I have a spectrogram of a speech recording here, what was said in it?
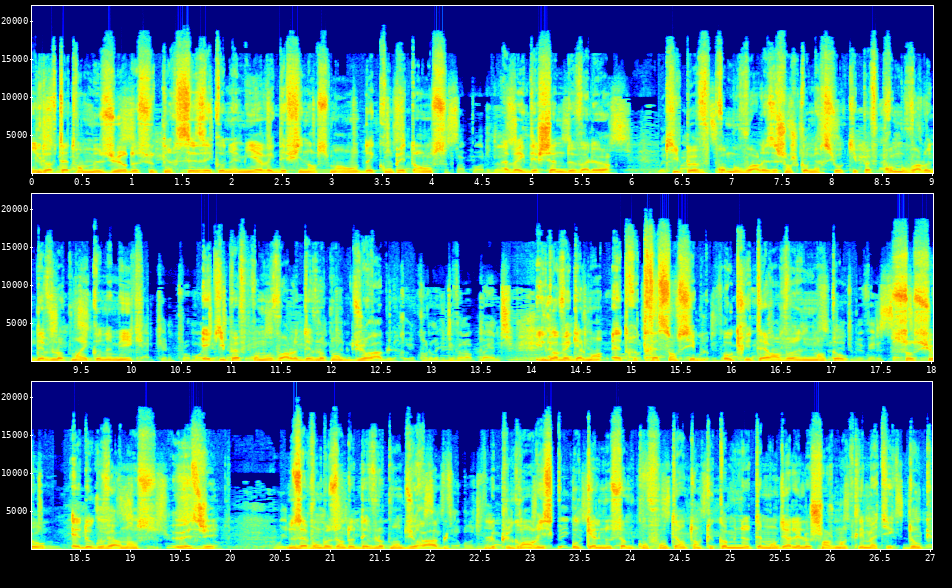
Ils doivent être en mesure de soutenir ces économies avec des financements, des compétences, avec des chaînes de valeur qui peuvent promouvoir les échanges commerciaux, qui peuvent promouvoir le développement économique et qui peuvent promouvoir le développement durable. Ils doivent également être très sensibles aux critères environnementaux, sociaux et de gouvernance ESG. Nous avons besoin de développement durable. Le plus grand risque auquel nous sommes confrontés en tant que communauté mondiale est le changement climatique. Donc,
